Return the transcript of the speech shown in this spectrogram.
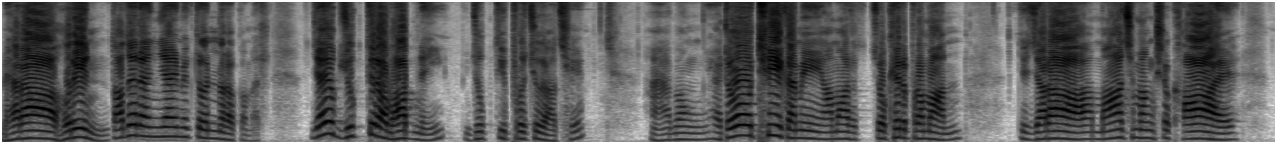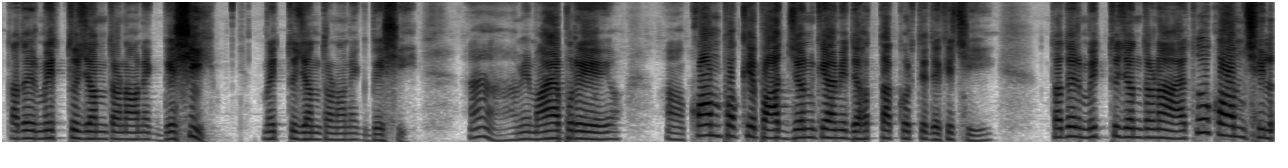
ভেড়া, হরিণ, তাদের এনজাইম একটু অন্য রকমের। যাই হোক, যুক্তির অভাব নেই, যুক্তি প্রচুর আছে এবং এটাও ঠিক আমি আমার চোখের প্রমাণ যে যারা মাছ, মাংস খায়, তাদের মৃত্যু যন্ত্রণা অনেক বেশি, মৃত্যু যন্ত্রণা অনেক বেশি। হ্যাঁ আমি মায়াপুরে কমপক্ষে পাঁচজনকে আমি দেহত্যাগ করতে দেখেছি। তাদের মৃত্যু যন্ত্রণা এত কম ছিল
